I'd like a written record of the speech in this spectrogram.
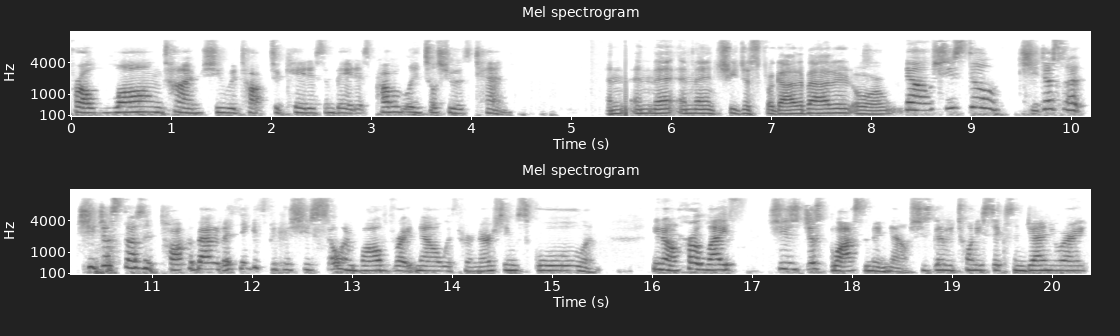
for a long time, she would talk to Cadis and Betis, probably till she was 10 and and then and then she just forgot about it or? No she still she just uh, she just doesn't talk about it. I think it's because she's so involved right now with her nursing school and you know her life she's just blossoming now. She's going to be 26 in january.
